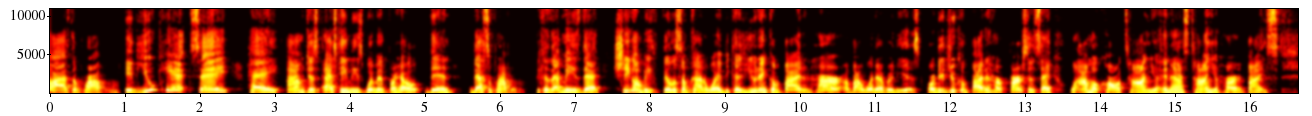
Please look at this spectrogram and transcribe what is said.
lies the problem. If you can't say, hey, I'm just asking these women for help, then that's a problem. Because that means that she gonna be feeling some kind of way because you didn't confide in her about whatever it is. Or did you confide in her first and say, well, I'm gonna call Tanya and ask Tanya her advice?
